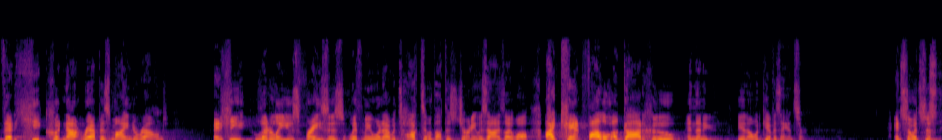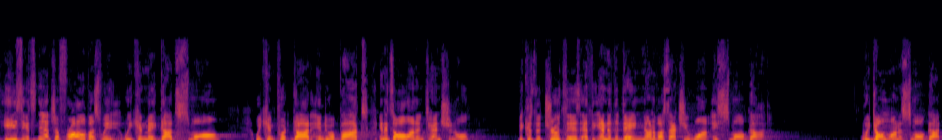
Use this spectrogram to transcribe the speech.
that he could not wrap his mind around. And he literally used phrases with me when I would talk to him about this journey he was on. He's like, well, I can't follow a God who, and then he, you know, would give his answer. And so it's just easy. It's natural for all of us. We, we can make God small. We can put God into a box, and it's all unintentional. Because the truth is, at the end of the day, none of us actually want a small God. We don't want a small God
